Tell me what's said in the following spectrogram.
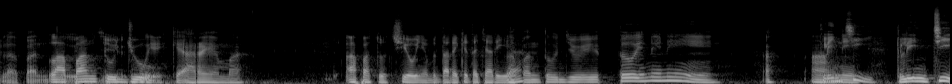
87. 87. Wih, kayak Arema. Apa tuh Cio-nya? Bentar ya kita cari ya. 87 itu ini nih. Ah, Ah, kelinci. ini. Kelinci,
